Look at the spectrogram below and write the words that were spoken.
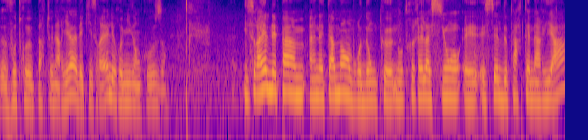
votre partenariat avec Israël est remis en cause? Israël n'est pas un, État membre, donc euh, notre relation est, est celle de partenariat.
